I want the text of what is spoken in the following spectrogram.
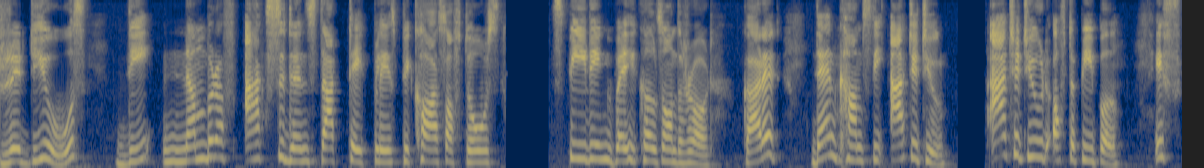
reduce the number of accidents that take place because of those speeding vehicles on the road. Got it? Then comes the attitude. Attitude of the people. If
